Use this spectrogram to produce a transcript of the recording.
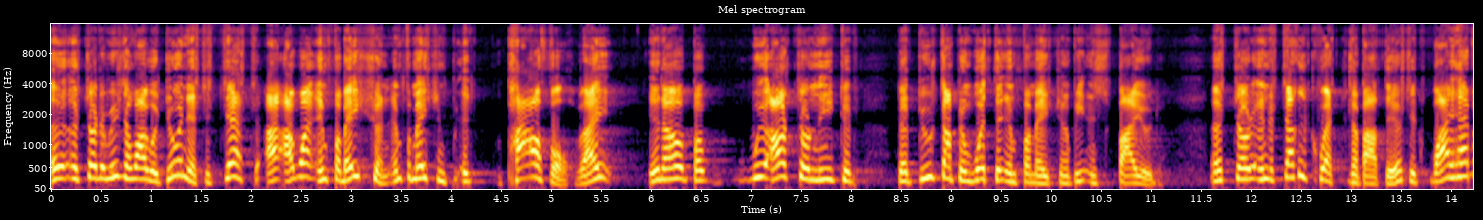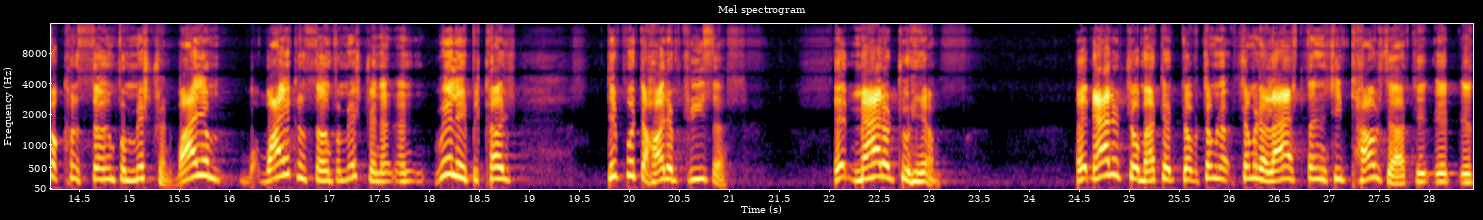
Uh, so the reason why we're doing this is just I, I, want information. Information is powerful, right? You know, but we also need to, to do something with the information, be inspired. And so, and the second question about this is why have a concern for mission? Why, am, why a concern for mission? And, and really, because this was the heart of Jesus. It mattered to him. It matters so much that some of the, some of the last things he tells us is, is, is,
